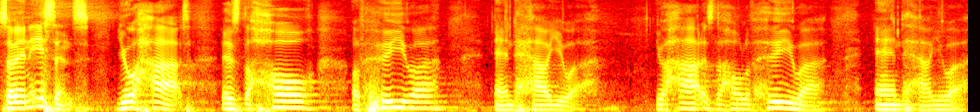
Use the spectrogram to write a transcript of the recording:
So, in essence, your heart is the whole of who you are and how you are. Your heart is the whole of who you are and how you are.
